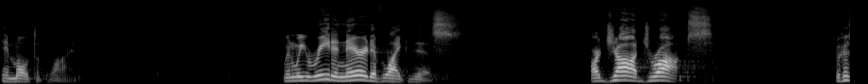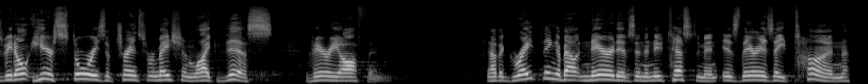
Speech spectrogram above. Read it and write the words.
it multiplied. When we read a narrative like this, our jaw drops because we don't hear stories of transformation like this very often. Now, the great thing about narratives in the New Testament is there is a ton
